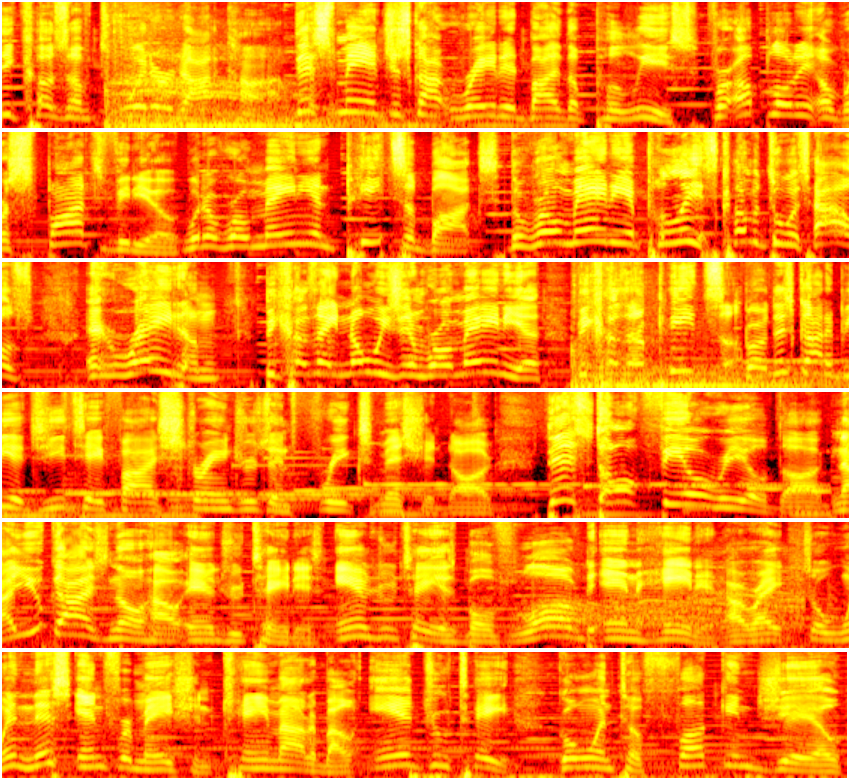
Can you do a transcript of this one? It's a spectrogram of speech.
because of Twitter.com. This man just got raided by the police for uploading a response video with a Romanian pizza box. The Romanian police come to his house and raid him because they know he's in Romania because of the pizza. Bro, this gotta be a GTA 5 Strangers and Freaks mission, dog. This don't feel real, dog. Now, you guys know how Andrew Tate is. Andrew Tate is both loved and hated, all right? So when this information came out about Andrew Tate going to fucking jail,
